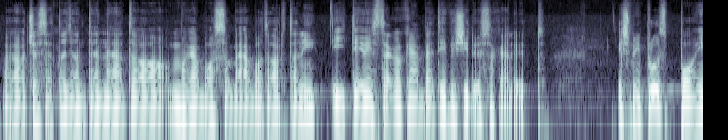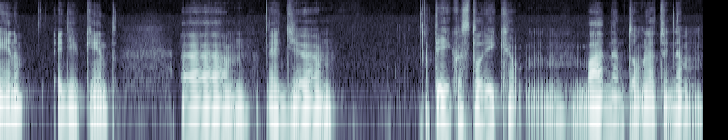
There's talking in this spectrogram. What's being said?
a cseszett nagy antennát a magába a szobába tartani. Így tévéztek a kábeltévés időszak előtt. És még plusz poén egyébként egy Téka Sztorik, bár nem tudom, lehet, hogy nem,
